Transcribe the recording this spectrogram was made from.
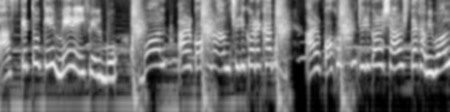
আজকে তোকে মেরেই ফেলব। বল, আর কখনো আম চুরি করে খাবি? আর কখনো আম চুরি করার সাহস দেখাবি বল?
